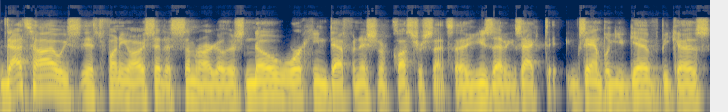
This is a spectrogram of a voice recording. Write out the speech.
That's how I always, it's funny. I always said at a seminar, I go, there's no working definition of cluster sets. I use that exact example you give because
